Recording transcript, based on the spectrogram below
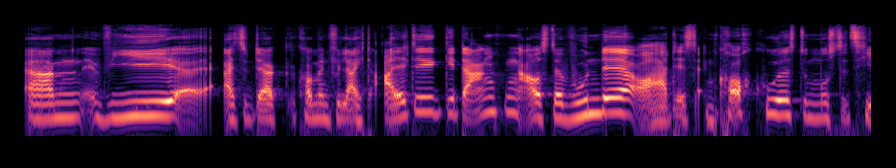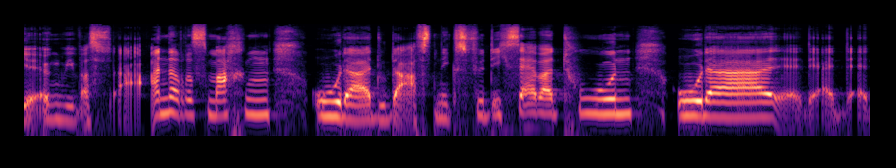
Ähm, wie, also da kommen vielleicht alte Gedanken aus der Wunde, oh, das ist ein Kochkurs, du musst jetzt hier irgendwie was anderes machen. Oder du darfst nichts für dich selber tun. Oder äh,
